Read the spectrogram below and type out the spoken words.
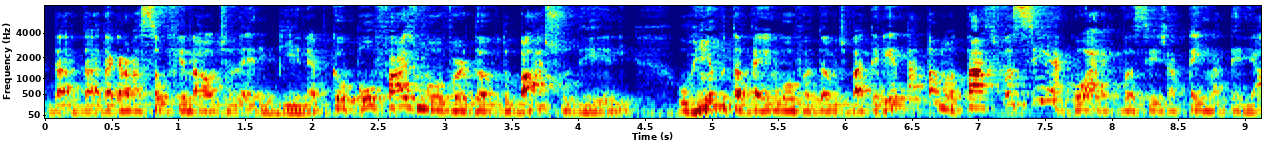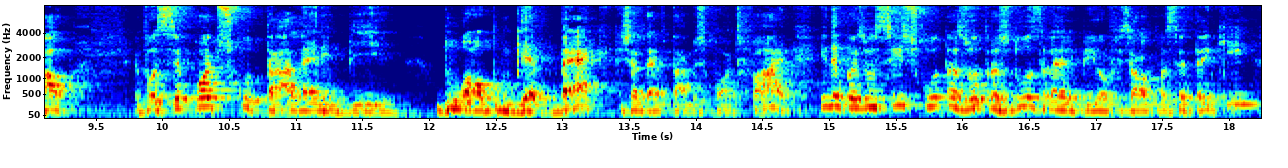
da, da, da, gravação final de Let It Be, né? Porque o Paul faz um overdub do baixo dele, o Ringo também, um overdub de bateria. Dá para notar, se você agora que você já tem material, você pode escutar Let It Be do álbum Get Back, que já deve estar no Spotify, e depois você escuta as outras duas It Be oficial que você tem que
